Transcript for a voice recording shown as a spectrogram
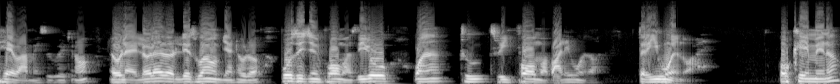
ထည့်ပါမယ်ဆိုပြီးကျွန်တော်လောက်လိုက်လောက်လိုက်တော့ list 1ကိုပြန်ထုတ်တော့ position 4မှာ0 1 2 3 4မှာဗာလေးဝင်သွား3ဝင်သွားတယ် okay မင်းနော်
